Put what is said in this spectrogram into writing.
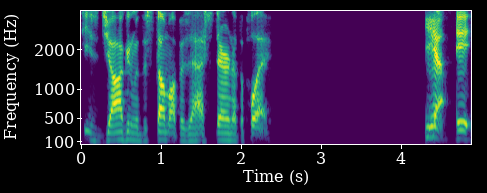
he's jogging with his thumb up his ass, staring at the play. Yeah, it,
